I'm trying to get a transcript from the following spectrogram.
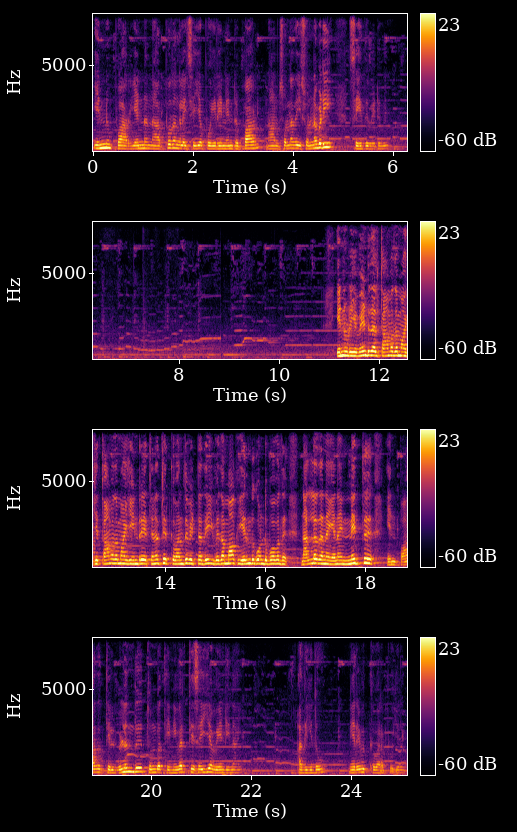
என்னும் பார் என்னென்ன அற்புதங்களை செய்ய போகிறேன் என்று பார் நான் சொன்னதை சொன்னபடி செய்து விடுவேன் என்னுடைய வேண்டுதல் தாமதமாகி தாமதமாகி இன்றைய தினத்திற்கு வந்துவிட்டது இவ்விதமாக இருந்து கொண்டு போவது நல்லதென என நினைத்து என் பாதத்தில் விழுந்து துன்பத்தை நிவர்த்தி செய்ய வேண்டினாய். அது இதோ நிறைவுக்கு வரப்போகிறது.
